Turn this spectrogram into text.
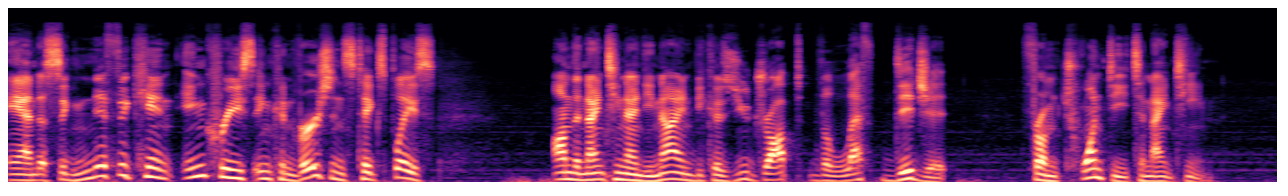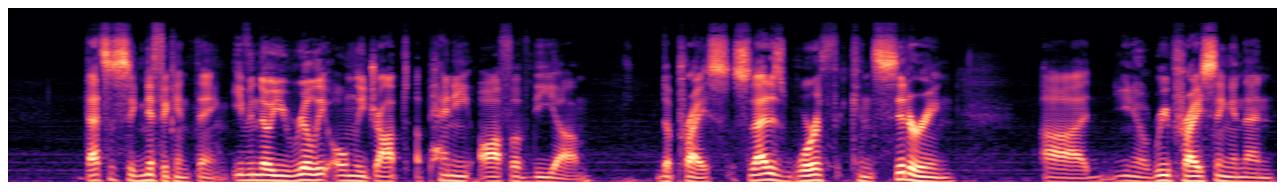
And a significant increase in conversions takes place on the 1999 because you dropped the left digit from 20 to 19 that's a significant thing, even though you really only dropped a penny off of the um, the price. So that is worth considering. Uh, you know, repricing and then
